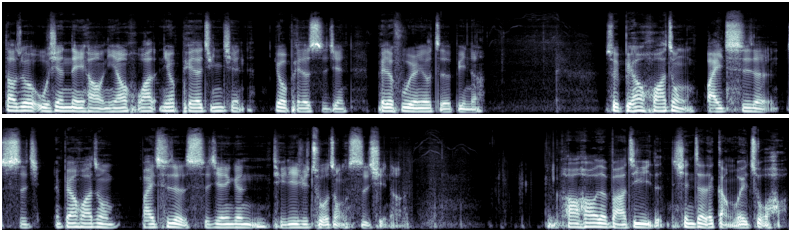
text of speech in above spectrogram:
到时候无限内耗，你要花，你要赔了金钱，又赔了时间，赔了夫人又折兵啊。所以不要花这种白痴的时间，不要花这种白痴的时间跟体力去做这种事情啊。好好的把自己的现在的岗位做好，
